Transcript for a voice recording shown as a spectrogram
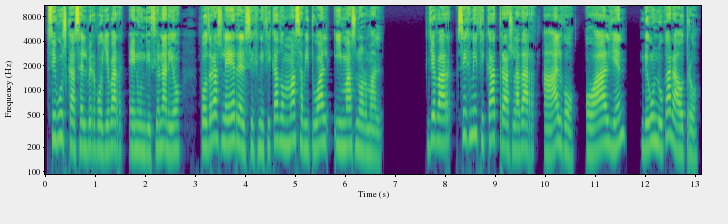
Si buscas el verbo llevar en un diccionario, podrás leer el significado más habitual y más normal. Llevar significa trasladar a algo o a alguien de un lugar a otro.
